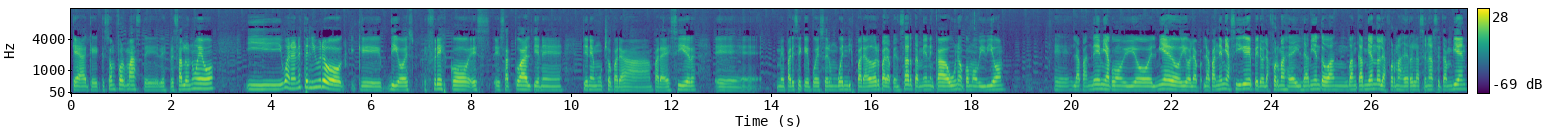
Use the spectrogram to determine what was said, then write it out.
que, que, son formas de, de expresar lo nuevo. Y bueno, en este libro que digo es, fresco, es, es actual, tiene, tiene mucho para, para decir. Eh, me parece que puede ser un buen disparador para pensar también en cada uno cómo vivió eh, la pandemia, cómo vivió el miedo. Digo, la, la, pandemia sigue, pero las formas de aislamiento van, van cambiando, las formas de relacionarse también,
